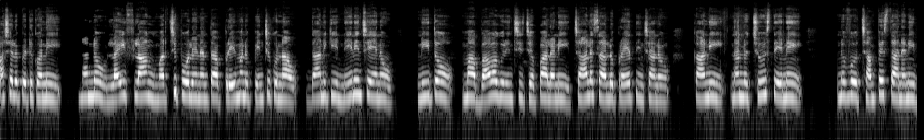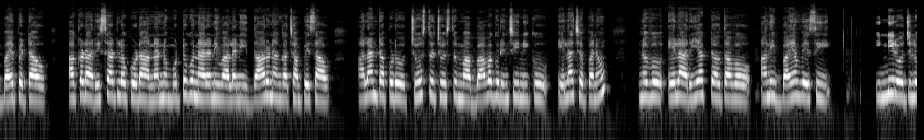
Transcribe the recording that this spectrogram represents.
ఆశలు పెట్టుకొని నన్ను లైఫ్ లాంగ్ మర్చిపోలేనంత ప్రేమను పెంచుకున్నావు. దానికి నేనేం చేయను? నీతో మా బావ గురించి చెప్పాలని చాలాసార్లు ప్రయత్నించాను. కానీ నన్ను చూస్తేనే నువ్వు చంపేస్తానని భయపెట్టావు. అక్కడ రిసార్ట్లో కూడా నన్ను ముట్టుకున్నారని వాళ్ళని దారుణంగా చంపేశావు. అలాంటప్పుడు చూస్తూ చూస్తూ మా బావ గురించి నీకు ఎలా చెప్పను? నువ్వు ఎలా రియాక్ట్ అవుతావో అని భయం వేసి ఇన్ని రోజులు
